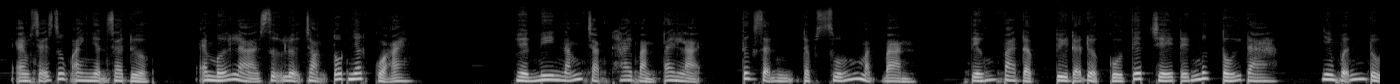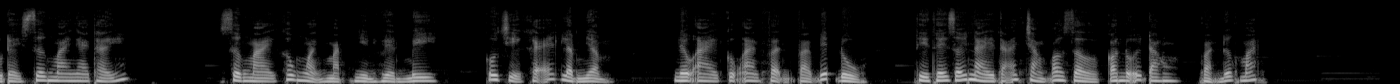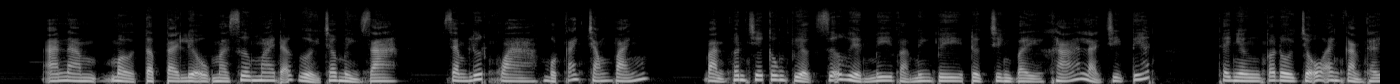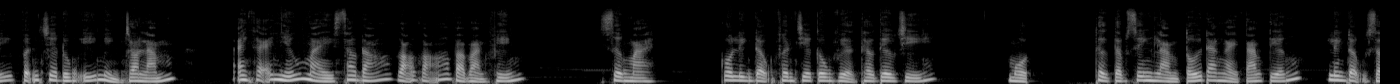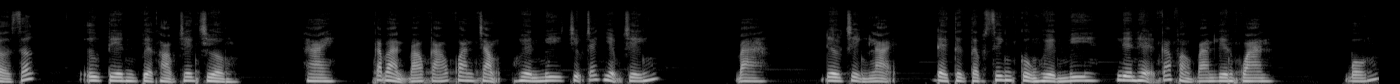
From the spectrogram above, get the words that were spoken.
Em sẽ giúp anh nhận ra được em mới là sự lựa chọn tốt nhất của anh. Huyền My nắm chặt hai bàn tay lại, tức giận đập xuống mặt bàn. Tiếng va đập tuy đã được cô tiết chế đến mức tối đa, nhưng vẫn đủ để Sương Mai nghe thấy. Sương Mai không ngoảnh mặt nhìn Huyền Mi, cô chỉ khẽ lầm nhầm. Nếu ai cũng an phận và biết đủ, thì thế giới này đã chẳng bao giờ có nỗi đau và nước mắt. Á Nam mở tập tài liệu mà Sương Mai đã gửi cho mình ra, xem lướt qua một cách chóng vánh. Bản phân chia công việc giữa Huyền My và Minh Vi được trình bày khá là chi tiết. Thế nhưng có đôi chỗ anh cảm thấy vẫn chưa đúng ý mình cho lắm. Anh khẽ nhíu mày sau đó gõ gõ vào bàn phím. Sương Mai, cô linh động phân chia công việc theo tiêu chí. 1. Thực tập sinh làm tối đa ngày 8 tiếng, linh động giờ giấc, ưu tiên việc học trên trường. 2. Các bản báo cáo quan trọng Huyền My chịu trách nhiệm chính. 3. Điều chỉnh lại để thực tập sinh cùng Huyền My liên hệ các phòng ban liên quan. 4.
